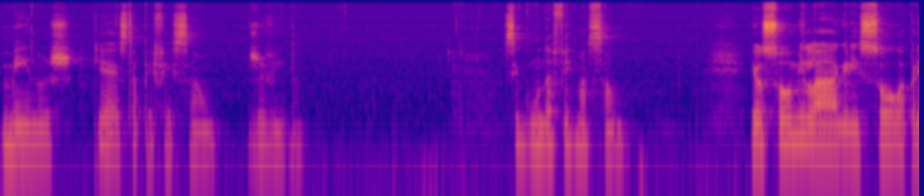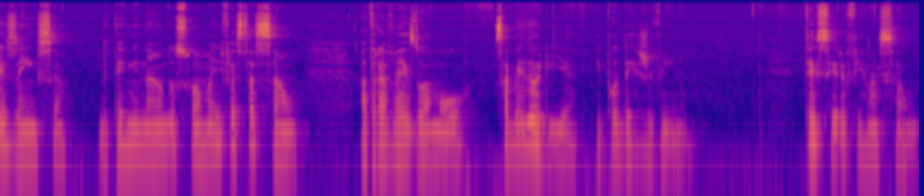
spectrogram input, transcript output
menos que esta perfeição divina. Segunda afirmação. Eu sou o milagre e sou a presença, determinando sua manifestação através do amor, sabedoria e poder divino. Terceira afirmação.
